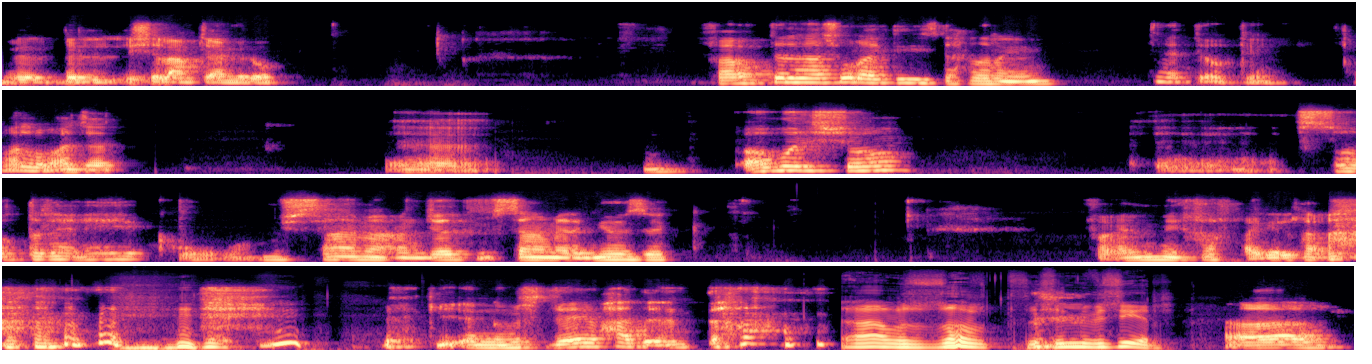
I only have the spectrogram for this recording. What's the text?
بالشيء اللي عم تعمله. فقلت لها شو رأيك تيجي تحضرين؟ قالت لي okay. والله واجت آه، أول show آه، الصوت طلع هيك ومش سامع عن جد مش سامع ال music. فأمي خف أقول لها بحكي إنه مش جايب حدا. انت آه بالضبط. شو اللي بيصير؟ آه.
